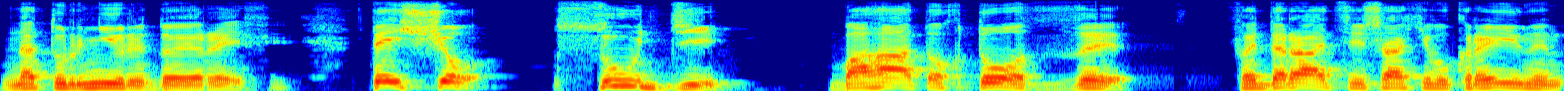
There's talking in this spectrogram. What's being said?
на турніри до Ерефі. Те, що судді, багато хто з Федерації шахів України,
